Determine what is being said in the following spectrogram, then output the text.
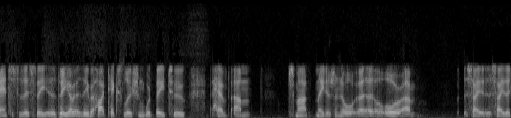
answers to this. The the, uh, the high tech solution would be to have um, smart meters and or uh, or um, say say that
